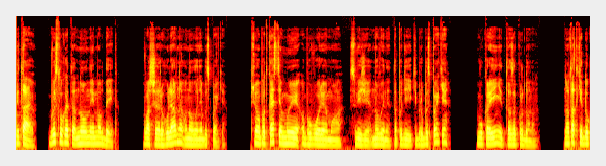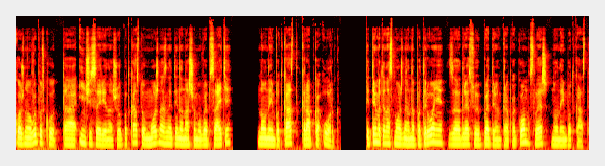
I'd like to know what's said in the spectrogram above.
Вітаю! Ви слухаєте No Name Update, ваше регулярне оновлення безпеки. В цьому подкасті ми обговорюємо свіжі новини та події кібербезпеки в Україні та за кордоном. Нотатки до кожного випуску та інші серії нашого подкасту можна знайти на нашому веб-сайті nonamepodcast.org. Підтримати нас можна на Патреоні за адресою patreon.com.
